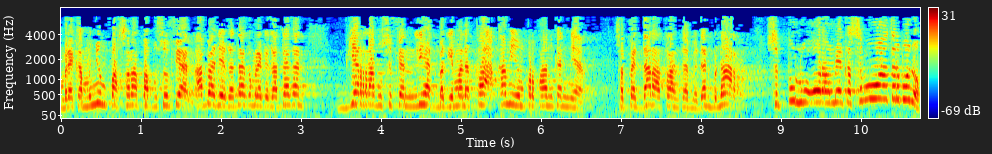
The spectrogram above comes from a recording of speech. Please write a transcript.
mereka menyumpah serap Abu Sufyan. Apa dia katakan? Mereka katakan, biar Abu Sufyan lihat bagaimana kelak kami mempertahankannya. Sampai darah telah kami. Dan benar, sepuluh orang mereka semua terbunuh.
